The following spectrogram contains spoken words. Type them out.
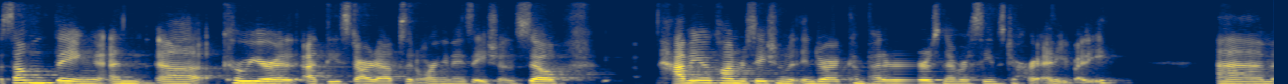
something and uh, career at, at these startups and organizations. So having a conversation with indirect competitors never seems to hurt anybody. Um,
